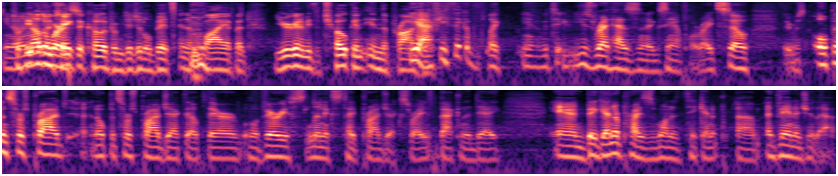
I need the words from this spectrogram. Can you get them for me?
You know, So in people other can words, take the code from digital bits and apply it, but you're going to be the token in the project. yeah, if you think of like, you know, use Red Hat as an example, right? So there was open source project, an open source project out there, well, various Linux type projects, right, back in the day, and big enterprises wanted to take um, advantage of that.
